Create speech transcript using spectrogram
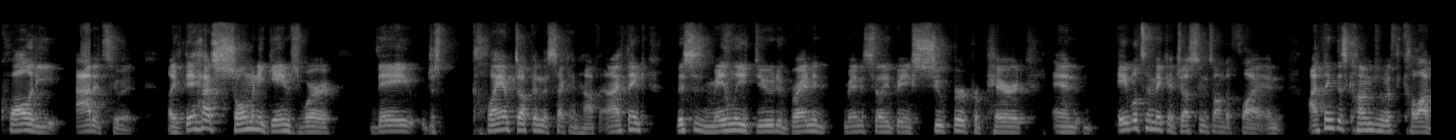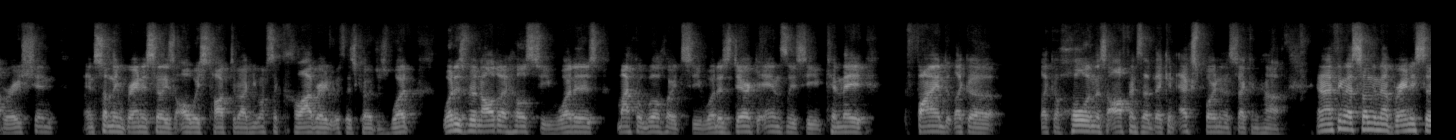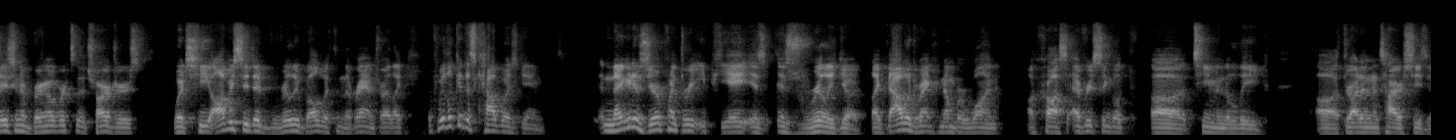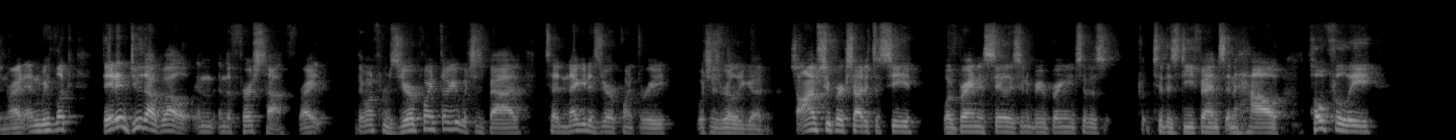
quality added to it. Like they had so many games where they just clamped up in the second half. And I think this is mainly due to Brandon Brandon being super prepared and able to make adjustments on the fly. And I think this comes with collaboration and something Brandon Staley's always talked about. He wants to collaborate with his coaches. What what does Renaldo Hill see? What does Michael Wilhoite see? What does Derrick Ansley see? Can they find like a like a hole in this offense that they can exploit in the second half. And I think that's something that Brandon Staley is going to bring over to the Chargers, which he obviously did really well with in the Rams, right? Like if we look at this Cowboys game, negative 0.3 EPA is is really good. Like that would rank number one across every single uh, team in the league uh, throughout an entire season, right? And we look, they didn't do that well in, in the first half, right? They went from 0.3, which is bad, to negative 0.3, which is really good. So I'm super excited to see what Brandon Staley is going to be bringing to this to this defense and how hopefully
